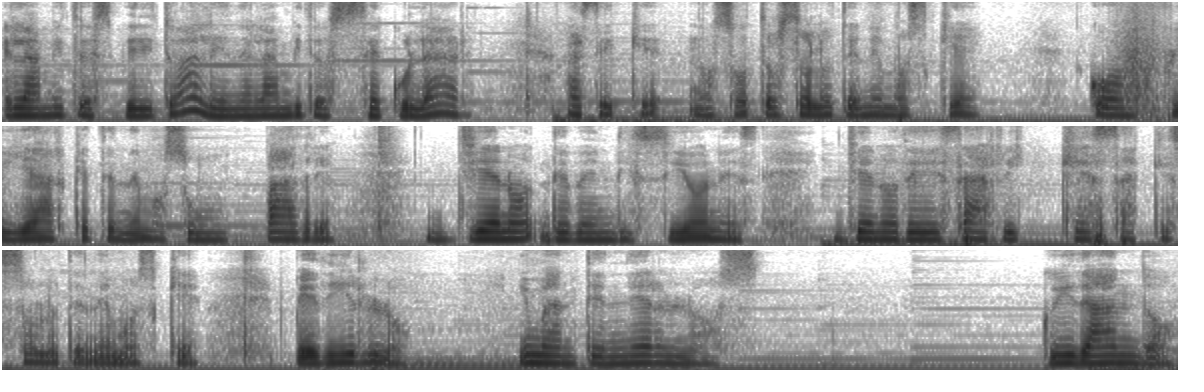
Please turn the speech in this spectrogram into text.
el ámbito espiritual y en el ámbito secular. Así que nosotros solo tenemos que confiar que tenemos un Padre lleno de bendiciones, lleno de esa riqueza que solo tenemos que pedirlo y mantenernos cuidando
